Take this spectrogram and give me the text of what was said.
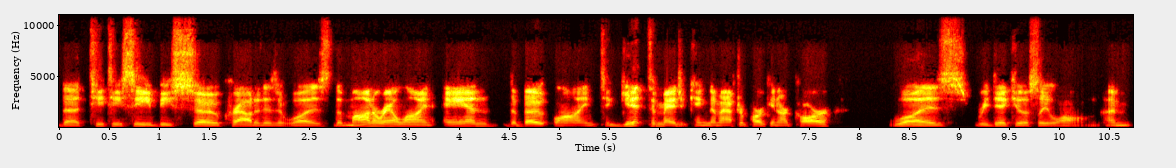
the TTC be so crowded as it was. The monorail line and the boat line to get to Magic Kingdom after parking our car was ridiculously long. I'm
